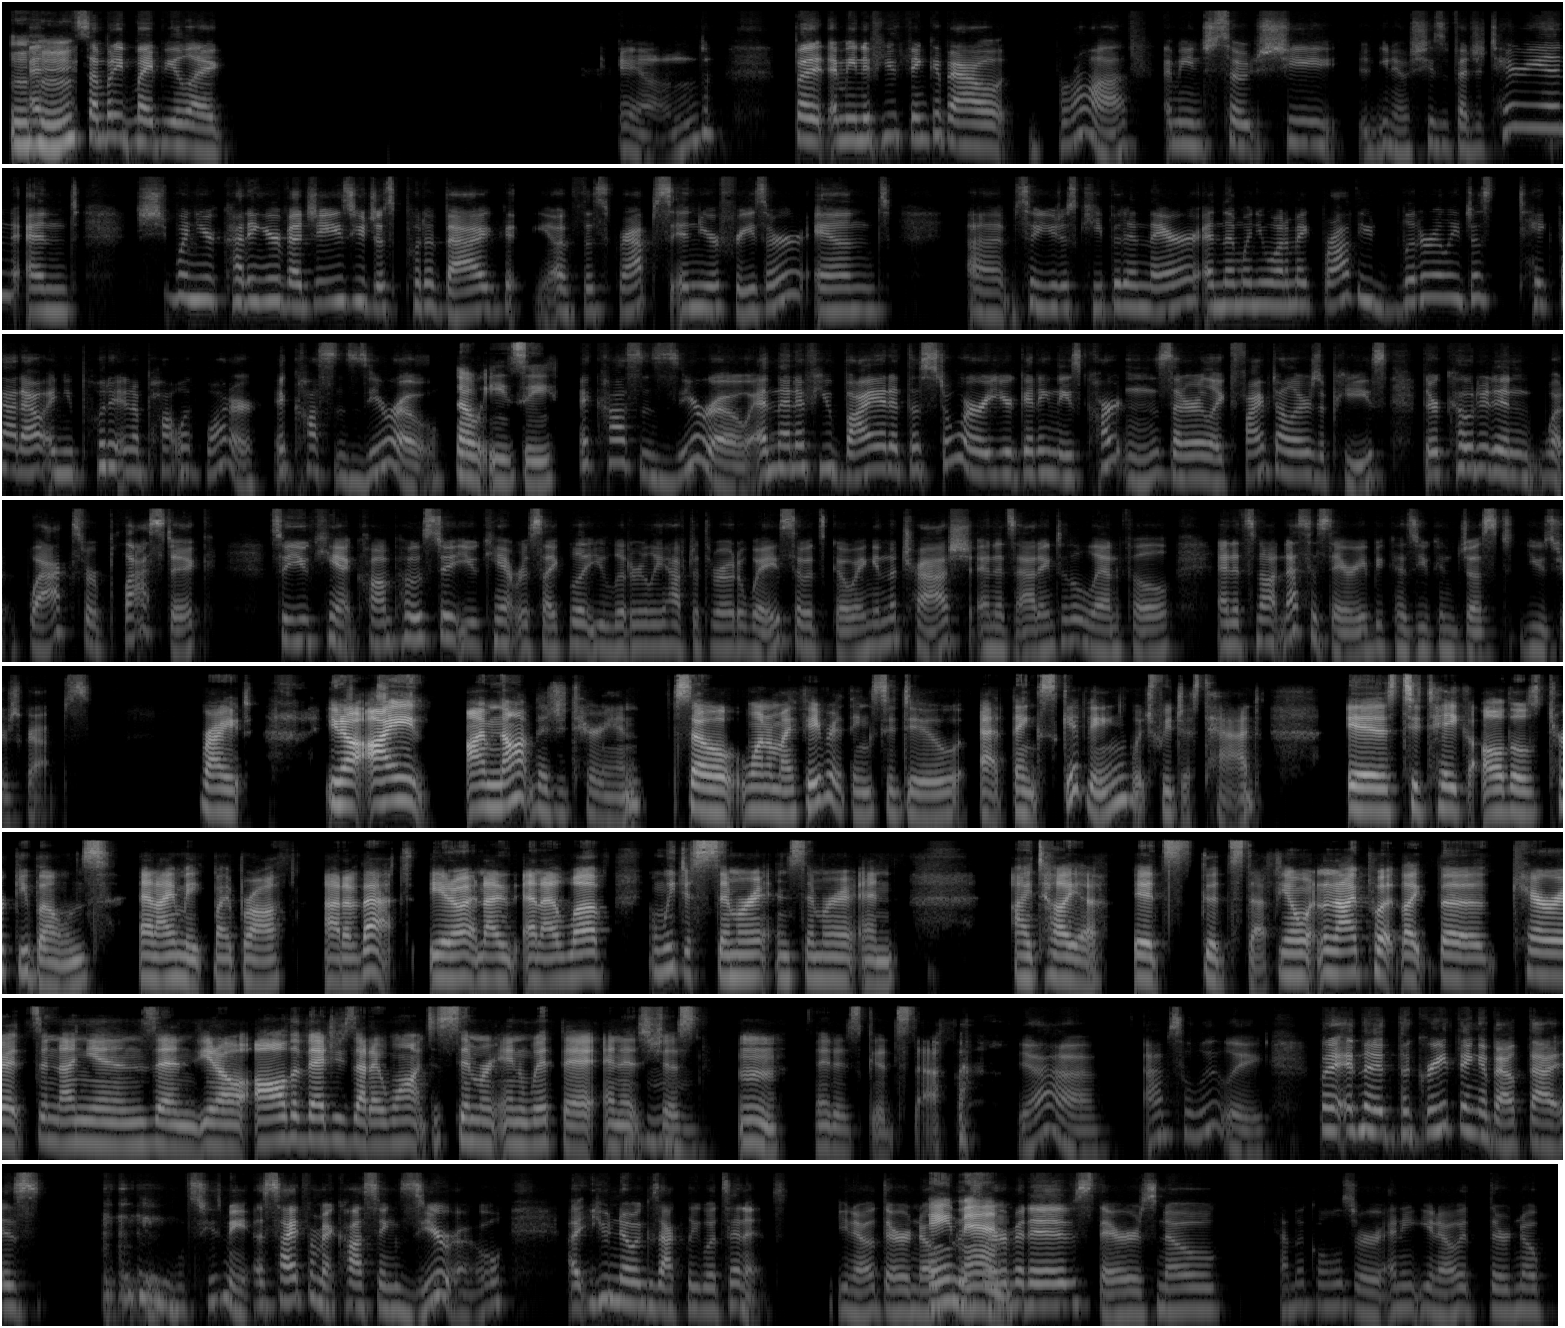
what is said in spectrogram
Mm-hmm. and somebody might be like and but i mean if you think about broth i mean so she you know she's a vegetarian and she, when you're cutting your veggies you just put a bag of the scraps in your freezer and uh, so you just keep it in there. And then when you want to make broth you literally just take that out and you put it in a pot with water. It costs zero. So easy. It costs zero. And then if you buy it at the store you're getting these cartons that are like five dollars a piece. They're coated in what wax or plastic so you can't compost it, you can't recycle it, you literally have to throw it away. So it's going in the trash and it's adding to the landfill and it's not necessary because you can just use your scraps. Right. You know, I I'm not vegetarian. So one of my favorite things to do at Thanksgiving, which we just had, is to take all those turkey bones and I make my broth out of that. You know, and I and I love and we just simmer it and simmer it and I tell you, it's good stuff. You know, and I put like the carrots and onions and, you know, all the veggies that I want to simmer in with it. And it's mm-hmm. just, mm, it is good stuff. Yeah, absolutely. But and the, the great thing about that is, excuse me, aside from it costing zero, uh, you know exactly what's in it. You know, there are no Amen. preservatives, there's no chemicals or any, you know, there's no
